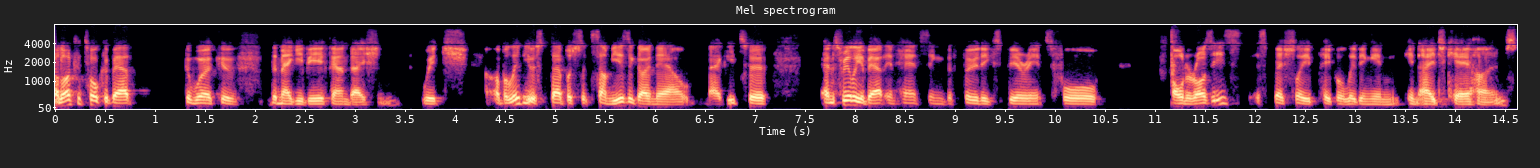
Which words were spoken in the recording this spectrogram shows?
I'd like to talk about the work of the Maggie Beer Foundation, which I believe you established it some years ago now, Maggie, to and it's really about enhancing the food experience for older Aussies, especially people living in, in aged care homes.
